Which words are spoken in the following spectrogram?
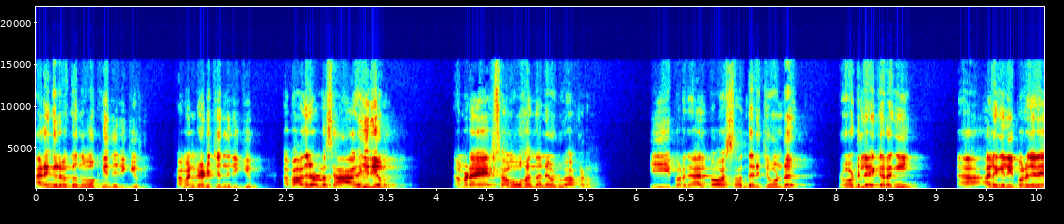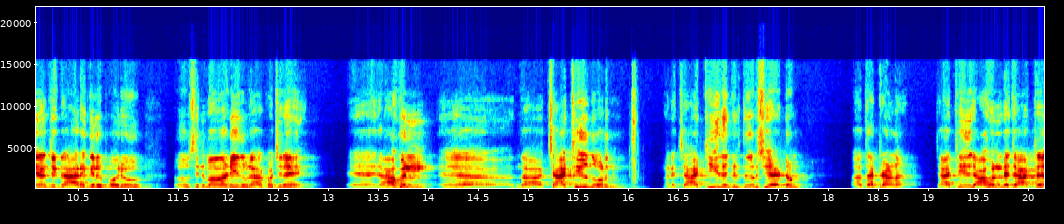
ആരെങ്കിലുമൊക്കെ നോക്കി നിന്നിരിക്കും കമന്റ് അടിച്ചു നിന്നിരിക്കും അപ്പോൾ അതിനുള്ള സാഹചര്യം നമ്മുടെ സമൂഹം തന്നെ ഒഴിവാക്കണം. ഈ പറഞ്ഞ അല്പവസ്ത്രം ധരിച്ചുകൊണ്ട് റോഡിലേക്ക് ഇറങ്ങി അല്ലെങ്കിൽ ഈ പറഞ്ഞ ഞാൻ ആരെങ്കിലും ഇപ്പോൾ ഒരു സിനിമാ നടി എന്ന് ആ കൊച്ചിനെ രാഹുൽ എന്താ ചാറ്റ് ചെയ്യുമെന്ന് പറഞ്ഞു. അങ്ങനെ ചാറ്റ് ചെയ്തെങ്കിൽ തീർച്ചയായിട്ടും തെറ്റാണ്. ചാറ്റ് ചെയ്ത് രാഹുലിന്റെ ചാറ്റ്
